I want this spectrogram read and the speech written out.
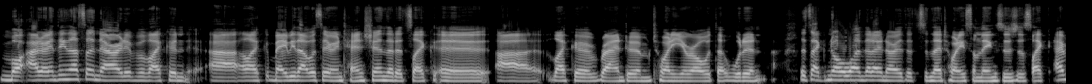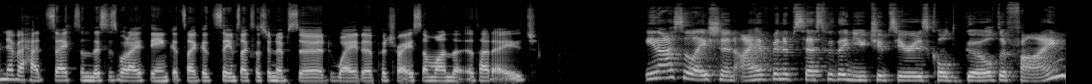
I don't think that's a narrative of like an uh, like maybe that was their intention that it's like a uh, like a random twenty year old that wouldn't. It's like no one that I know that's in their twenty somethings is just like I've never had sex and this is what I think. It's like it seems like such an absurd way to portray someone that, at that age. In isolation, I have been obsessed with a YouTube series called Girl Defined,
